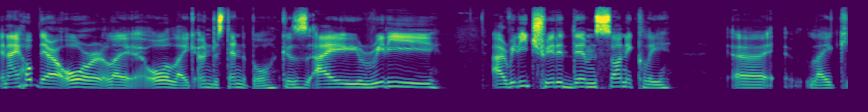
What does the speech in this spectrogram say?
and I hope they are all like all like understandable because I really, I really treated them sonically, uh, like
